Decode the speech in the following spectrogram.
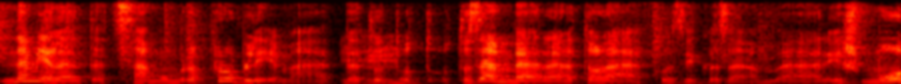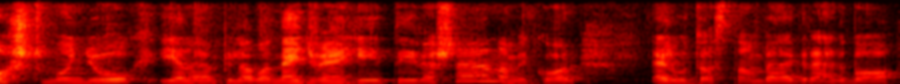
nem jelentett számomra problémát. Tehát ott, ott, ott az emberrel találkozik az ember. És most mondjuk, jelen pillanatban 47 évesen, amikor elutaztam Belgrádba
